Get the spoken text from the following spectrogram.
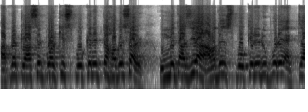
আপনার ক্লাসের পর কি স্পোকেনেরটা হবে স্যার উম্মে তাজিয়া, আমাদের স্পোকেনের উপরে একটা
